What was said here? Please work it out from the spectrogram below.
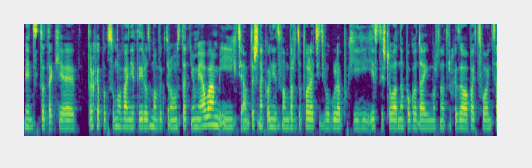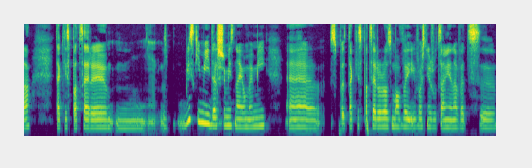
Więc to takie trochę podsumowanie tej rozmowy, którą ostatnio miałam i chciałam też na koniec Wam bardzo polecić w ogóle, póki jest jeszcze ładna pogoda i można trochę załapać słońca, takie spacery mm, z bliskimi i dalszymi znajomymi, e, takie spacery rozmowy i właśnie rzucanie nawet y,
